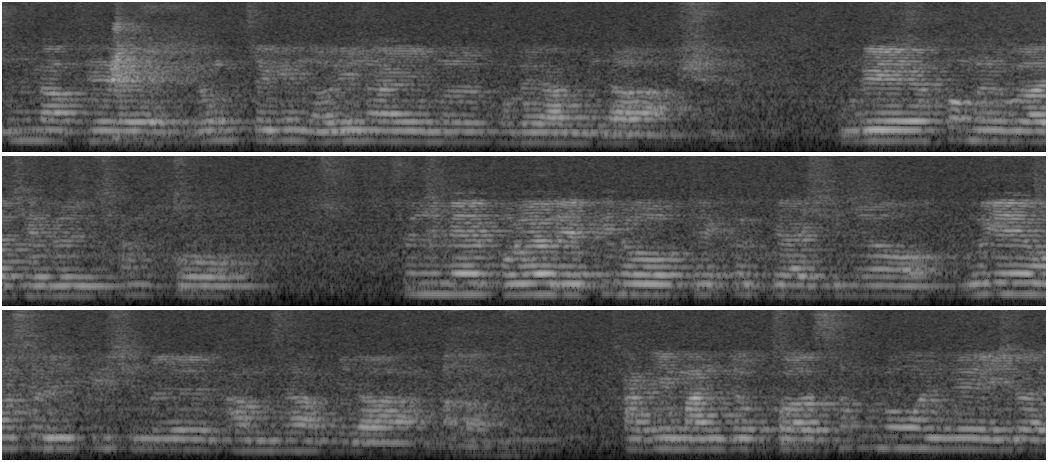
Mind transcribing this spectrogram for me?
주님 앞에 영적인 어린아이임을 고백합니다. 우리의 허물과 죄를 참고 주님의 보혈의 피로 깨끗게 하시며 의의 옷을 입히심을 감사합니다. 자기 만족과 성공을 위해 일하,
